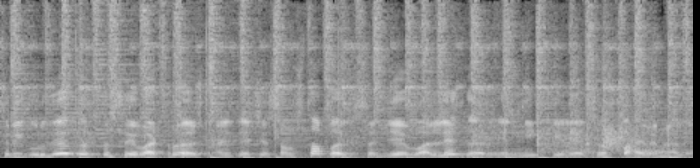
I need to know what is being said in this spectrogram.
श्री गुरुदेव दत्त सेवा ट्रस्ट आणि त्याचे संस्थापक संजय वाल्लेकर यांनी केल्याचं पाहायला मिळालंय.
